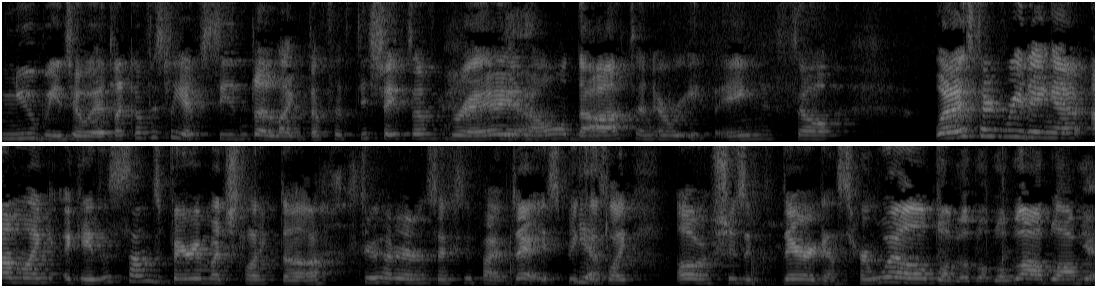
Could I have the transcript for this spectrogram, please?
newbie to it. Like, obviously, I've seen the like the Fifty Shades of Grey Yeah. and all that and everything. So when I start reading it, I'm like, okay, this sounds very much like the 365 days because, Yeah. like, oh, she's there against her will, blah blah blah blah blah blah. Yeah.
